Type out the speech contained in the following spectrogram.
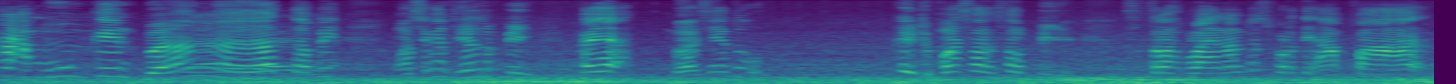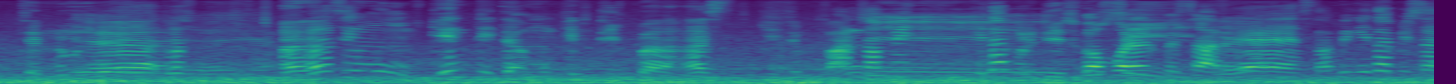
nggak mungkin banget Ya, ya, ya. tapi maksudnya dia lebih kayak bahasanya tuh kehidupan lebih setelah pelayanan itu seperti apa jenuh nggak? iya, terus iya, iya. hal-hal sih mungkin tidak mungkin dibahas di depan tapi Di kita berdiskusi komponen besar, ya. yes tapi kita bisa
